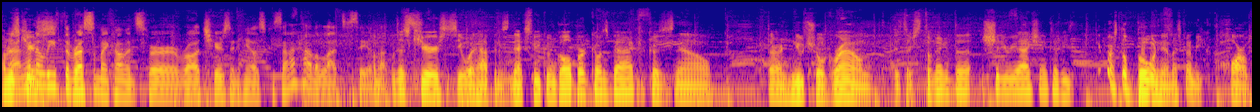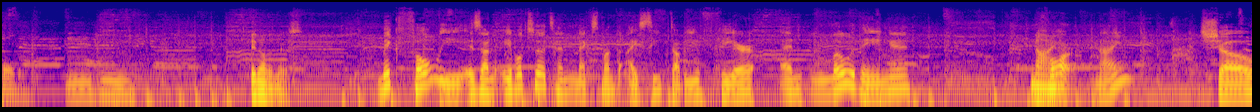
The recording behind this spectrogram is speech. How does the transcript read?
I'm just going to leave the rest of my comments for Raw cheers and heels because I have a lot to say I'm, about I'm this. just curious to see what happens next week when Goldberg comes back because now they're on neutral ground. Is there still going to get the shitty reaction? Because people are still booing him. That's going to be horrible. Mm-hmm. In other news, Mick Foley is unable to attend next month ICW Fear and Loathing nine. four nine show,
